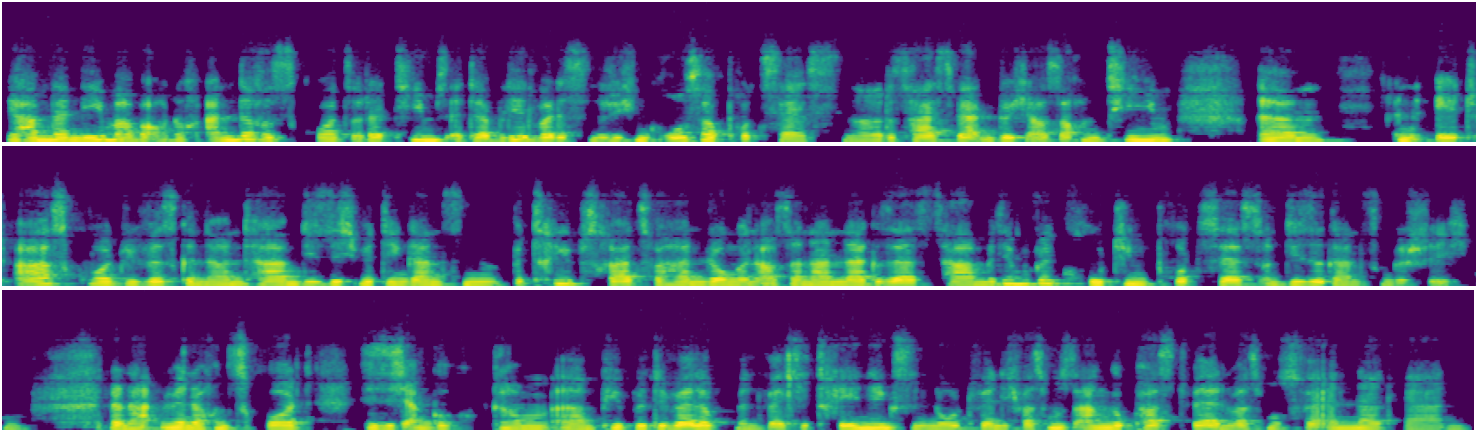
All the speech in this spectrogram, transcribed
Wir haben daneben aber auch noch andere Squads oder Teams etabliert, weil das ist natürlich ein großer Prozess. Ne? Das heißt, wir hatten durchaus auch ein Team, ähm, ein HR-Squad, wie wir es genannt haben, die sich mit den ganzen Betriebsratsverhandlungen auseinandergesetzt haben, mit dem Recruiting-Prozess und diese ganzen Geschichten. Dann hatten wir noch einen Squad, die sich angeguckt haben, äh, People Development, welche Trainings sind notwendig, was muss angepasst werden, was muss verändert werden.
